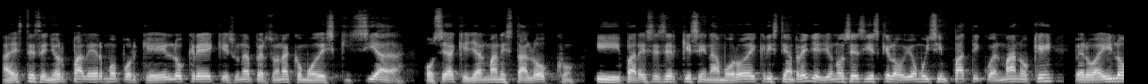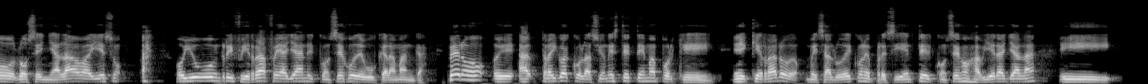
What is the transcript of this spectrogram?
a este señor Palermo, porque él lo cree que es una persona como desquiciada, o sea que ya el man está loco y parece ser que se enamoró de Cristian Reyes. Yo no sé si es que lo vio muy simpático el man o qué, pero ahí lo, lo señalaba y eso. Ah, Hoy hubo un rifirrafe allá en el Consejo de Bucaramanga. Pero eh, traigo a colación este tema porque, eh, qué raro, me saludé con el presidente del Consejo, Javier Ayala, y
